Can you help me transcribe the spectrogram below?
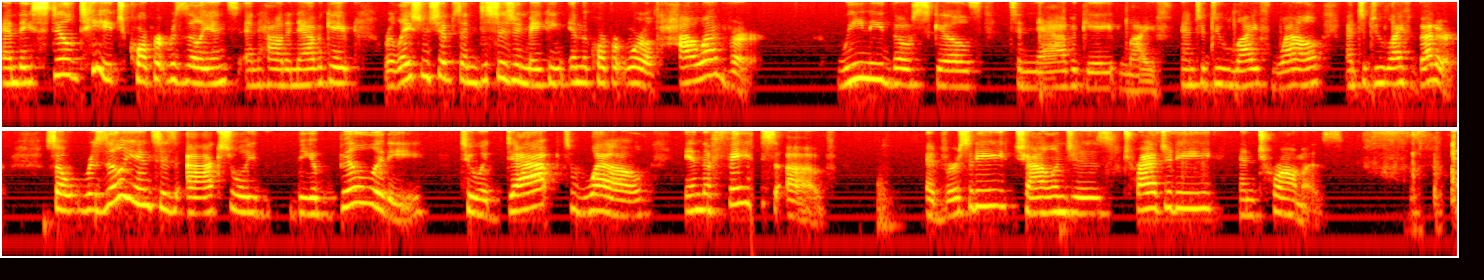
And they still teach corporate resilience and how to navigate relationships and decision making in the corporate world. However, we need those skills to navigate life and to do life well and to do life better. So, resilience is actually the ability to adapt well in the face of adversity, challenges, tragedy, and traumas.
